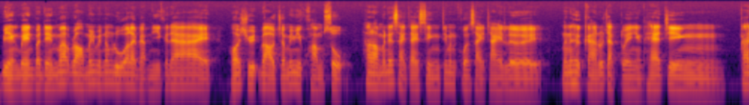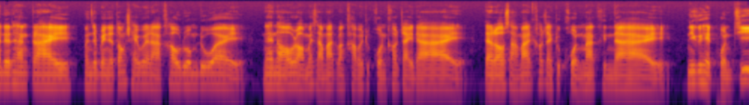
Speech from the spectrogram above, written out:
เบี่ยงเบนประเด็นว่าเราไม่เป็นต้องรู้อะไรแบบนี้ก็ได้เพราะชีวิตเราจะไม่มีความสุข ถ้าเราไม่ได้ใส่ใจสิ่งที่มันควรใส่ใจเลย นั่นคือการรู้จักตัวเองอย่างแท้จริง การเดินทางไกล มันจะเป็นจะต้องใช้เวลาเข้าร่วมด้วย แน่นอนเราไม่สามารถบังคับให้ทุกคนเข้าใจได้ แต่เราสามารถเข้าใจทุกคนมากขึ้นได้ นี่คือเหตุผลที่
